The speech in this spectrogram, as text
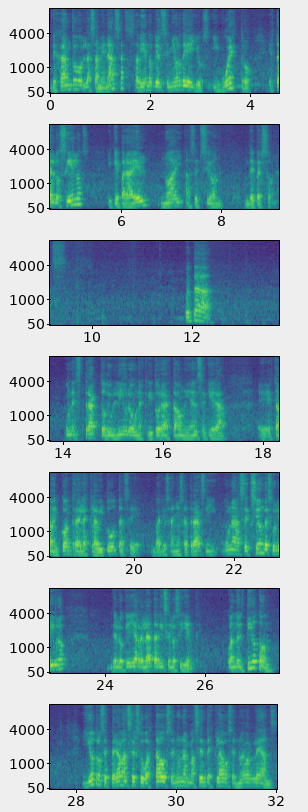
dejando las amenazas, sabiendo que el Señor de ellos y vuestro está en los cielos y que para Él no hay acepción de personas. Cuenta un extracto de un libro de una escritora estadounidense que era, eh, estaba en contra de la esclavitud hace varios años atrás y una sección de su libro de lo que ella relata dice lo siguiente. Cuando el tío Tom y otros esperaban ser subastados en un almacén de esclavos en Nueva Orleans,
